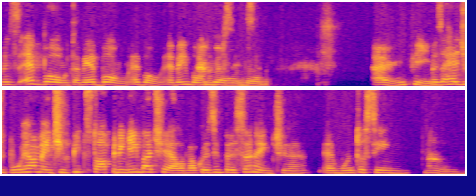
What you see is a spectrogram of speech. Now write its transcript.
Mas é bom também, é bom, é bom, é bem bom É na bom, é Mercedes. bom. É, enfim. Mas a Red Bull, realmente, em pit stop ninguém bate ela. Uma coisa impressionante, né? É muito assim. Não.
